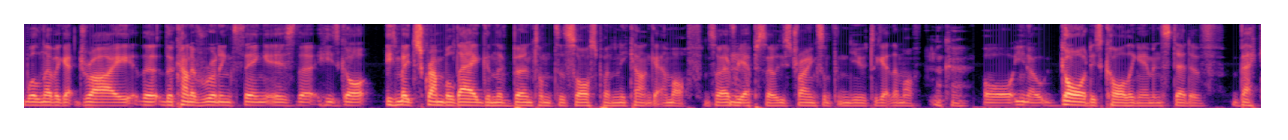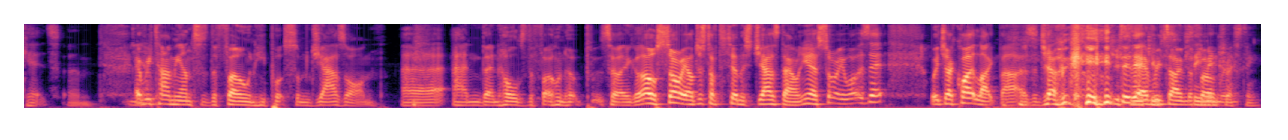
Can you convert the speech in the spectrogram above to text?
will never get dry, the the kind of running thing is that he's got he's made scrambled egg and they've burnt onto the saucepan and he can't get them off. And so every episode he's trying something new to get them off. Okay. Or you know, God is calling him instead of Beckett. Um, Every time he answers the phone, he puts some jazz on. Uh, and then holds the phone up. So he goes, "Oh, sorry, I'll just have to turn this jazz down." Yeah, sorry, what is it? Which I quite like that as a joke. he did it every time the phone rings interesting.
